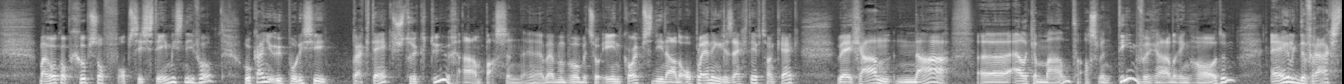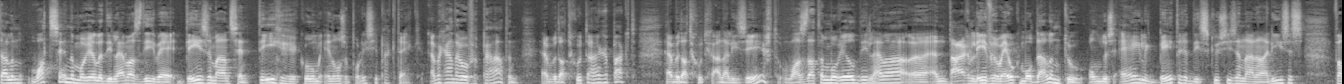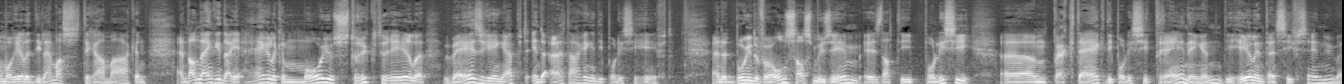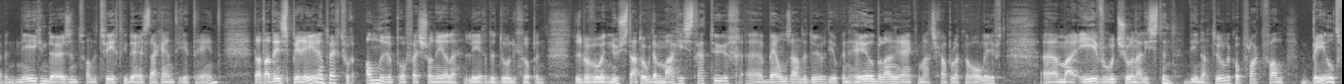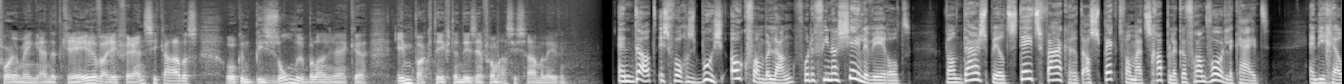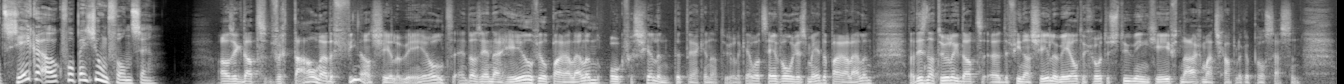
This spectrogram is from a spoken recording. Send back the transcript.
Maar ook op groeps- of op systemisch niveau, hoe kan je je politie praktijkstructuur aanpassen. We hebben bijvoorbeeld zo één korps die na de opleiding gezegd heeft van kijk, wij gaan na uh, elke maand, als we een teamvergadering houden, eigenlijk de vraag stellen: wat zijn de morele dilemma's die wij deze maand zijn tegengekomen in onze politiepraktijk? En we gaan daarover praten. Hebben we dat goed aangepakt? Hebben we dat goed geanalyseerd? Was dat een moreel dilemma? Uh, en daar leveren wij ook modellen toe om dus eigenlijk betere discussies en analyses van morele dilemma's te gaan maken. En dan denk ik dat je eigenlijk een mooie structurele wijziging hebt in de uitdagingen die politie heeft. En het boeiende voor ons als museum is dat die politiepraktijk, um, die politietrainingen, die heel intensief zijn nu, we hebben 9000 van de 40.000 agenten getraind, dat dat inspirerend werd voor andere professionele leerde doelgroepen. Dus bijvoorbeeld nu staat ook de magistratuur uh, bij ons aan de deur, die ook een heel belangrijke maatschappelijke rol heeft. Uh, maar evengoed journalisten, die natuurlijk op vlak van beeldvorming en het creëren van referentiekaders ook een bijzonder belangrijke impact heeft in deze informatiesamenleving. En dat is volgens Bush ook van belang voor de financiële wereld. Want daar speelt steeds vaker het aspect van maatschappelijke verantwoordelijkheid. En die geldt zeker ook voor pensioenfondsen. Als ik dat vertaal naar de financiële wereld, dan zijn daar heel veel parallellen, ook verschillen te trekken natuurlijk. Wat zijn volgens mij de parallellen? Dat is natuurlijk dat eh, de financiële wereld een grote stuwing geeft naar maatschappelijke processen.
